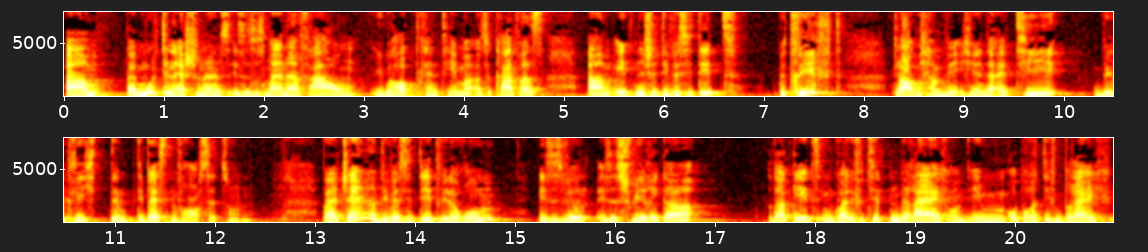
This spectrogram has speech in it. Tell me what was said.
Ähm, bei Multinationals ist es aus meiner Erfahrung überhaupt kein Thema. Also gerade was ähm, ethnische Diversität betrifft, glaube ich, haben wir hier in der IT wirklich den, die besten Voraussetzungen. Bei Gender-Diversität wiederum ist es, ist es schwieriger, da geht es im qualifizierten Bereich und im operativen Bereich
